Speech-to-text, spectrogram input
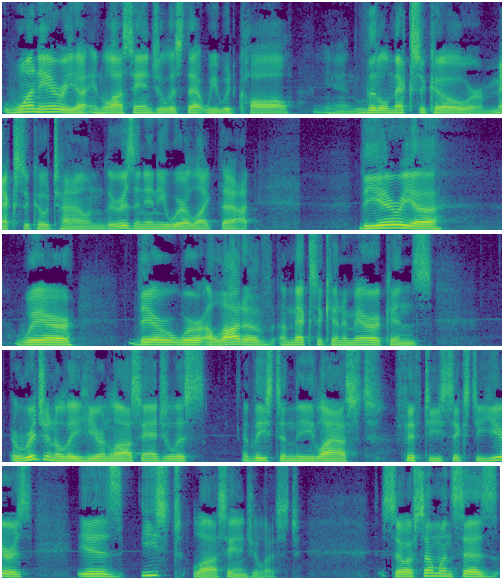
one area in Los Angeles that we would call you know, Little Mexico or Mexico Town. There isn't anywhere like that. The area where there were a lot of Mexican Americans originally here in Los Angeles, at least in the last 50, 60 years, is East Los Angeles. So if someone says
